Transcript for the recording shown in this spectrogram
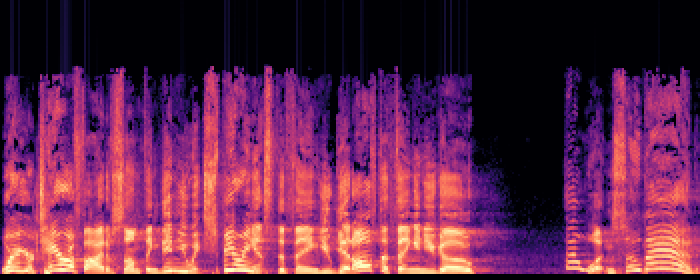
Where you're terrified of something, then you experience the thing, you get off the thing, and you go, That wasn't so bad.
